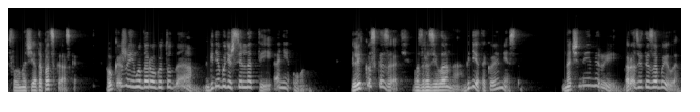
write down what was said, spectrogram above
словно чья-то подсказка. «Укажи ему дорогу туда, где будешь сильно ты, а не он». «Легко сказать», — возразила она, — «где такое место?» «Ночные миры. Разве ты забыла?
